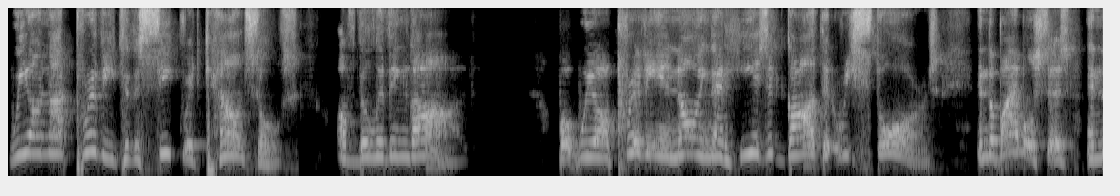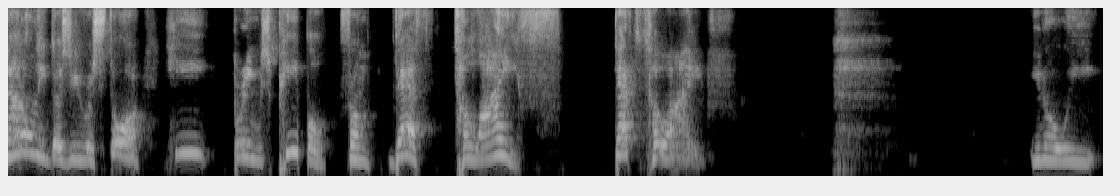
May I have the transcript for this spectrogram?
We are not privy to the secret counsels of the living God, but we are privy in knowing that He is a God that restores. And the Bible says, and not only does He restore, He brings people from death to life. Death to life. You know, we,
